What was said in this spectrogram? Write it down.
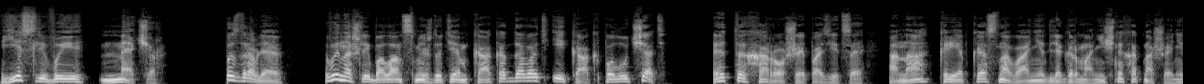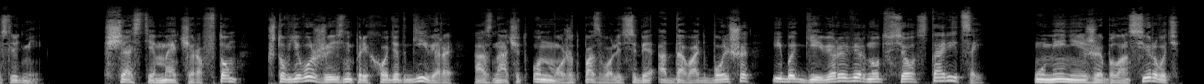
Если вы мэтчер, поздравляю, вы нашли баланс между тем, как отдавать и как получать. Это хорошая позиция. Она – крепкое основание для гармоничных отношений с людьми. Счастье Мэтчера в том, что в его жизнь приходят гиверы, а значит, он может позволить себе отдавать больше, ибо гиверы вернут все старицей. Умение же балансировать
